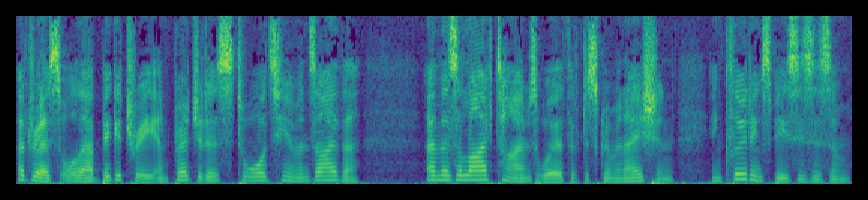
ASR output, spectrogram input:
address all our bigotry and prejudice towards humans either, and there's a lifetime's worth of discrimination, including speciesism,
